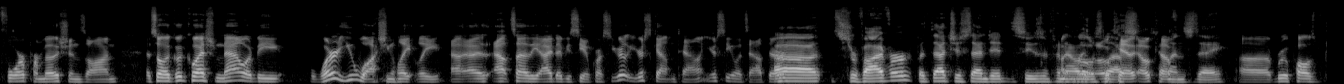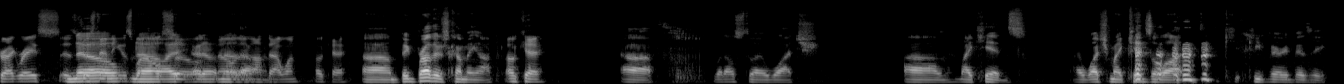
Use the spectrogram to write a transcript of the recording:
four promotions on. And so, a good question now would be, what are you watching lately uh, outside of the IWC? Of course, you're you're scouting talent. You're seeing what's out there. Uh, Survivor, but that just ended. The season finale Oh, was okay, last okay. Wednesday. Uh, RuPaul's Drag Race is No, just ending as no, well. I- so I don't no, know that not one. that one. Okay, Um, Big Brother's coming up. okay. Uh, what else do I watch? Um, my kids. I watch my kids a lot. keep, keep very busy.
